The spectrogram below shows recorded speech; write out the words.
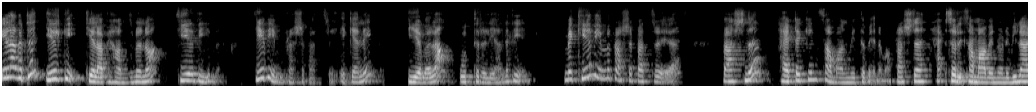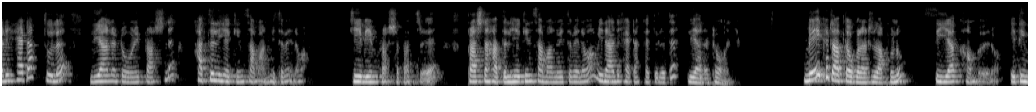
ඊළඟට ඉල්කි කියලා අපි හඳුනනවා කියවීම. කියවීම ප්‍රශ්න පත්‍රය. ඒ කියන්නේ කියවලා උත්තර ලියන්න තියෙනවා. මේ කියවීම ප්‍රශ්න පත්‍රය ප්‍රශ්න 60කින් සමන්විත වෙනවා. ප්‍රශ්න සෝරි සමා වෙන්න ඕනේ විනාඩි 60ක් තුල ලියන්නට ඕනි ප්‍රශ්න 40කින් සමන්විත වෙනවා. කියවීම ප්‍රශ්න පත්‍රය ප්‍රශ්න 40කින් සමන්විත වෙනවා විනාඩි 60ක් ඇතුළත ලියන්නට ඕනේ. මේකටත් ඔයගලන්ට ලකුණු 100ක් හම්බ වෙනවා. ඉතින්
